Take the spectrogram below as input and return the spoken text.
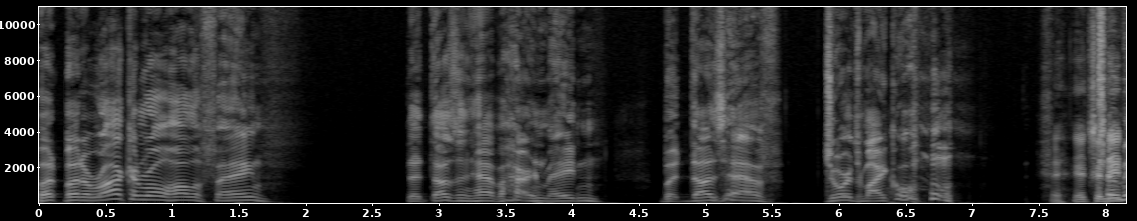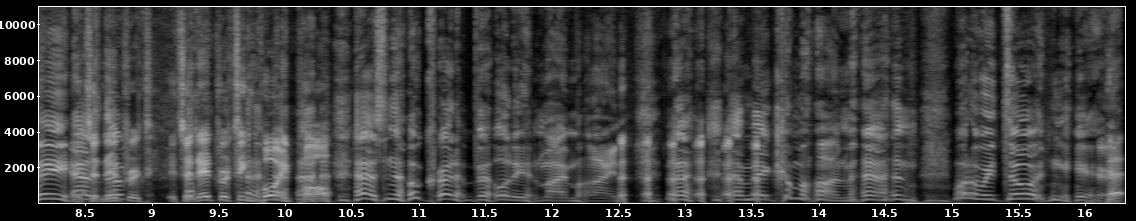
But but a Rock and Roll Hall of Fame that doesn't have Iron Maiden, but does have George Michael, It's an in- me, it's an no- inter- it's an interesting point, Paul. has no credibility in my mind. I mean, come on, man, what are we doing here? Ha-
